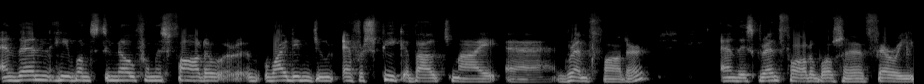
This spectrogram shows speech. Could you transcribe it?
And then he wants to know from his father, why didn't you ever speak about my uh, grandfather? And this grandfather was a very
